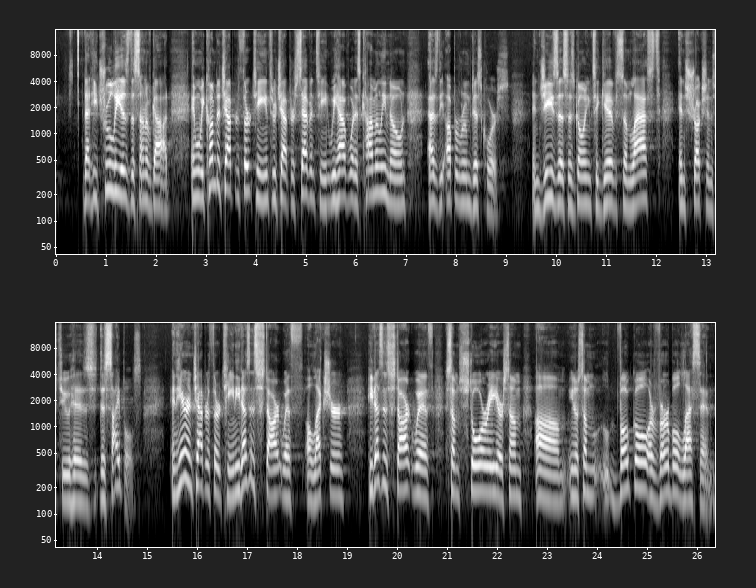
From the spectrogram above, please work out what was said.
that he truly is the Son of God. And when we come to chapter 13 through chapter 17, we have what is commonly known as the upper room discourse. And Jesus is going to give some last instructions to his disciples. And here in chapter 13, he doesn't start with a lecture. He doesn't start with some story or some, um, you know, some vocal or verbal lesson,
